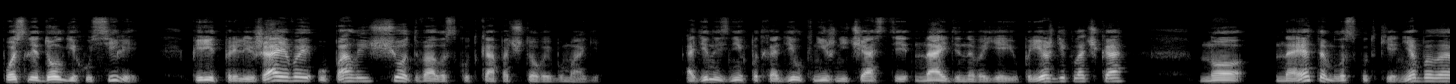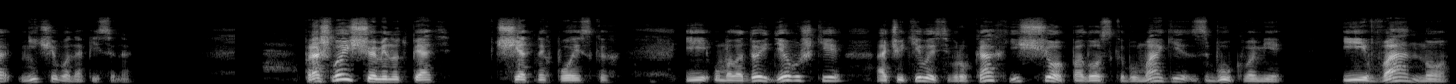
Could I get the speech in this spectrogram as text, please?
После долгих усилий Перед Прилежаевой упало еще два лоскутка почтовой бумаги. Один из них подходил к нижней части найденного ею прежде клочка, но на этом лоскутке не было ничего написано. Прошло еще минут пять в тщетных поисках, и у молодой девушки очутилась в руках еще полоска бумаги с буквами «Ивано».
